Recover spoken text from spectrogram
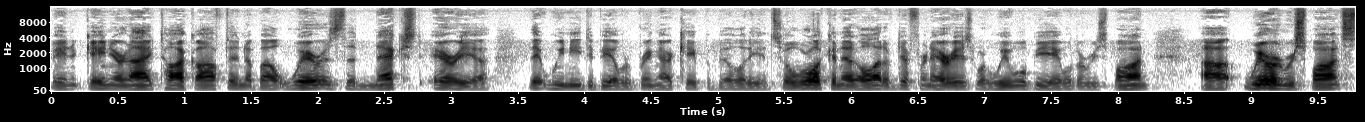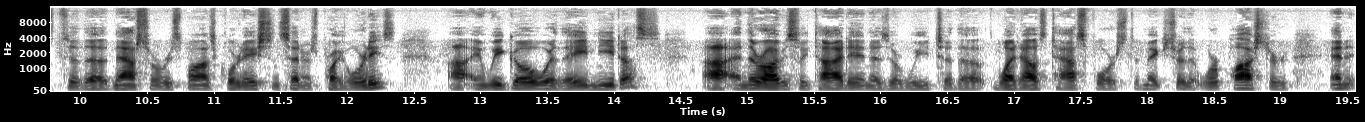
Gaynor and I talk often about where is the next area that we need to be able to bring our capability. And so we're looking at a lot of different areas where we will be able to respond. Uh, we're in response to the National Response Coordination Center's priorities, uh, and we go where they need us. Uh, and they're obviously tied in, as are we, to the White House task force to make sure that we're postured. And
